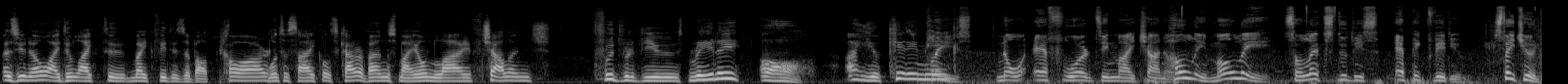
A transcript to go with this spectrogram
As you know, I do like to make videos about cars, motorcycles, caravans, my own life, challenge, food reviews. Really? Oh, are you kidding me? Please, no F words in my channel. Holy moly! So let's do this epic video. Stay tuned.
